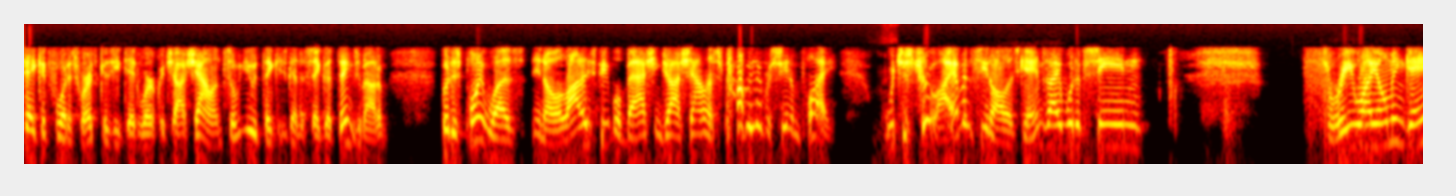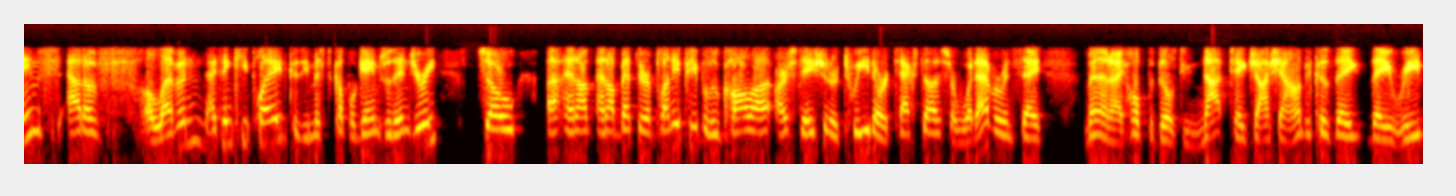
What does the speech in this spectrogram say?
take it for what it's worth, because he did work with Josh Allen, so you would think he's going to say good things about him. But his point was, you know, a lot of these people bashing Josh Allen has probably never seen him play, which is true. I haven't seen all his games. I would have seen three Wyoming games out of 11, I think he played because he missed a couple games with injury. So uh, and I'll and I'll bet there are plenty of people who call our our station or tweet or text us or whatever and say, "Man, I hope the Bills do not take Josh Allen because they they read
